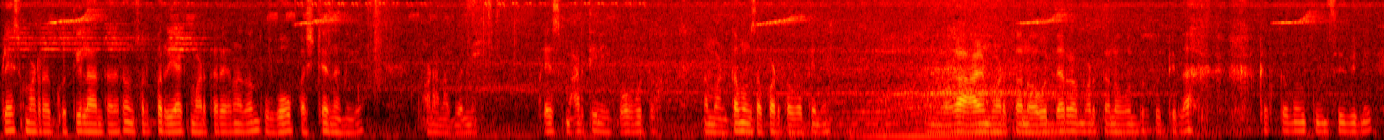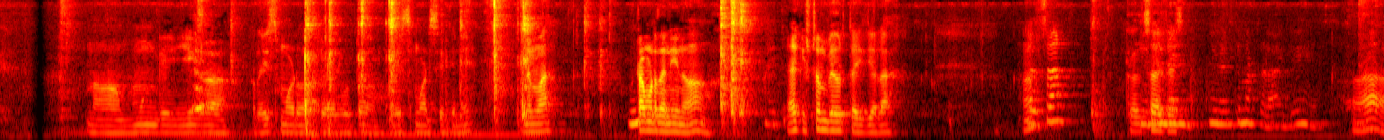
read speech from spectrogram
ಪ್ಲೇಸ್ ಮಾಡಿರೋದು ಗೊತ್ತಿಲ್ಲ ಅಂತಂದರೆ ಒಂದು ಸ್ವಲ್ಪ ರಿಯಾಕ್ಟ್ ಮಾಡ್ತಾರೆ ಅನ್ನೋದೊಂದು ಹೋಪ್ ಅಷ್ಟೇ ನನಗೆ. ನೋಡೋಣ ಬನ್ನಿ. ಪ್ಲೇಸ್ ಮಾಡ್ತೀನಿ, ಹೋಗ್ಬಿಟ್ಟು. ನಮ್ಮ ಅಣ್ಣ ತಮ್ಮನ ಸಪೋರ್ಟ್ ತೊಗೋತೀನಿ. ನಮ್ಮ ಮಗ ಹಾಳು ಮಾಡ್ತಾನೋ ಉದ್ಧಾರ ಮಾಡ್ತಾನೋ ಒಂದು ಗೊತ್ತಿಲ್ಲ. ಕರ್ಕೊಂಬಂದು ಕುಣಿಸಿದ್ದೀನಿ ನಾ ಅಮ್ಮಂಗೆ ಈಗ ರೈಸ್ ಮಾಡು ಅಂತ ಹೇಳ್ಬಿಟ್ಟು ರೈಸ್ ಮಾಡಿಸಿದ್ದೀನಿ ಏನಮ್ಮ? ಊಟ ಮಾಡ್ದೆ ನೀನು? ಯಾಕೆ ಇಷ್ಟೊಂದು ಬೇವ್ತಾ ಇದೆಯಲ್ಲ? ಕೆಲಸ? ಹಾಂ.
